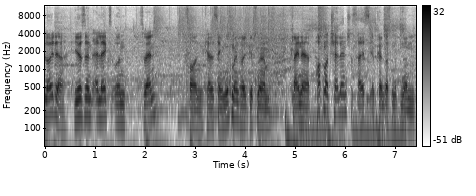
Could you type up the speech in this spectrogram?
Leute, hier sind Alex und Sven von Calisthenic Movement. Heute gibt es eine kleine Partner-Challenge, das heißt ihr könnt das mit einem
